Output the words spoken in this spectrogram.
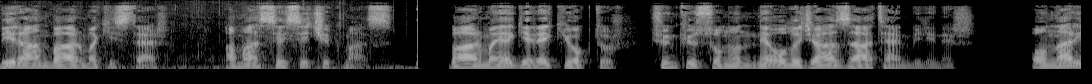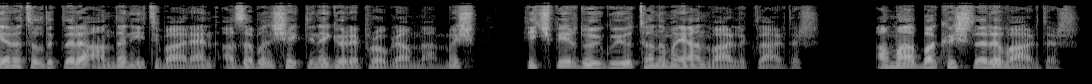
Bir an bağırmak ister ama sesi çıkmaz. Bağırmaya gerek yoktur çünkü sonun ne olacağı zaten bilinir. Onlar yaratıldıkları andan itibaren azabın şekline göre programlanmış, hiçbir duyguyu tanımayan varlıklardır. Ama bakışları vardır.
